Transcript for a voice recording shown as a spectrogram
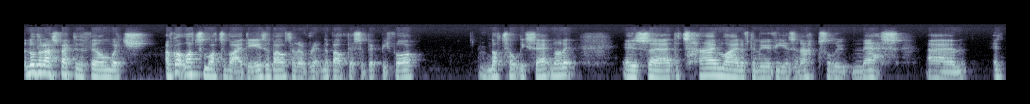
another aspect of the film, which I've got lots and lots of ideas about, and I've written about this a bit before. I'm not totally certain on it is uh, the timeline of the movie is an absolute mess. Um, it,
